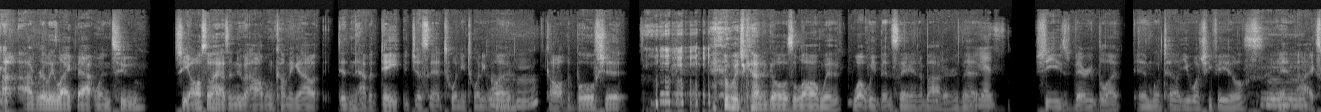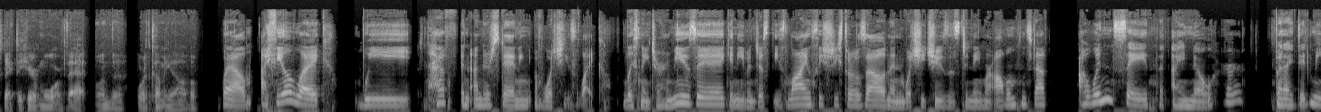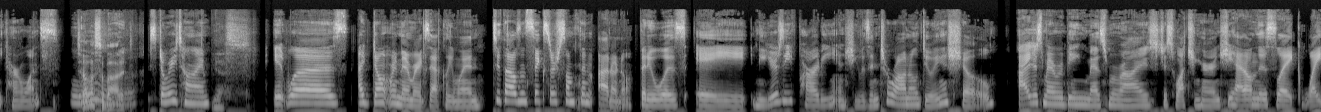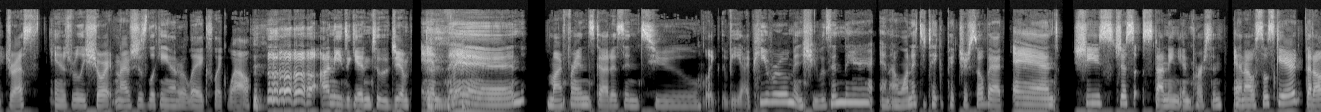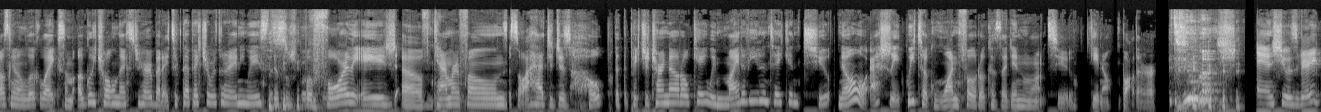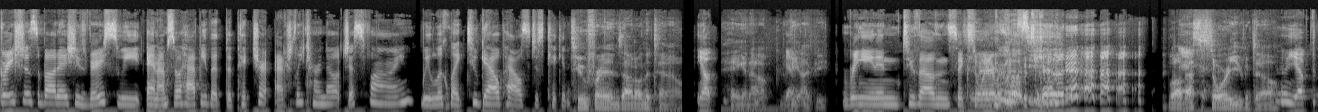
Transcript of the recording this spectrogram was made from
I, I really like that one too. She also has a new album coming out. It didn't have a date, it just said 2021 Mhm. called The Bullshit. which kind of goes along with what we've been saying about her that yes. she's very blunt and will tell you what she feels and Mhm. i expect to hear more of that on the forthcoming album Well, I feel like we have an understanding of what she's like, listening to her music and even just these lines that she throws out and what she chooses to name her albums and stuff. I wouldn't say that I know her, but I did meet her once. Tell us about it. Story time. yes It was, I don't remember exactly when, 2006 or something. I don't know. But it was a New Year's Eve party and she was in Toronto doing a show. I just remember being mesmerized just watching her. And she had on this like white dress and it was really short. And I was just looking at her legs like, wow, I need to get into the gym. And then my friends got us into like the VIP room and she was in there and I wanted to take a picture so bad. And she's just stunning in person. And I was so scared that I was going to look like some ugly troll next to her, but I took that picture with her anyways. This was before the age of camera phones. So I had to just hope that the picture turned out okay. We might have even taken two. No, actually, we took one photo because I didn't want to, you know, bother her too much. and she was very gracious about it. She was very sweet. And I'm so happy that the picture actually turned out just fine. We look like two gal pals just kicking it. two friends out on the town Yep. hanging out the Yeah. vip Ringing in 2006 or whatever it was together. well that's the story you can tell yep.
